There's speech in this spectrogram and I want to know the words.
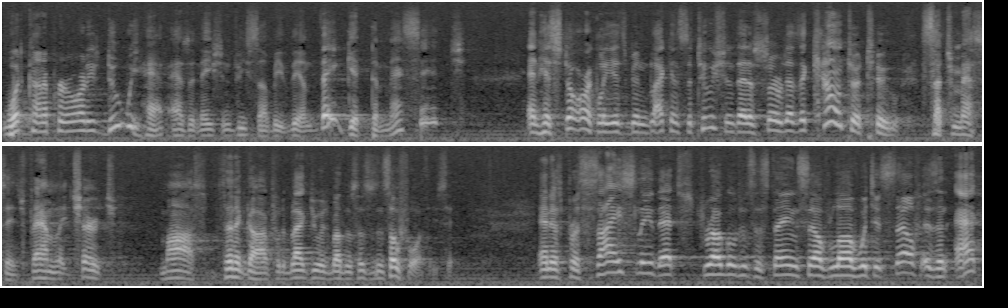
What kind of priorities do we have as a nation vis-a-vis them? They get the message. And historically, it's been black institutions that have served as a counter to such message family, church, mosque, synagogue for the black Jewish brothers and sisters, and so forth, you see. And it's precisely that struggle to sustain self-love, which itself is an act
